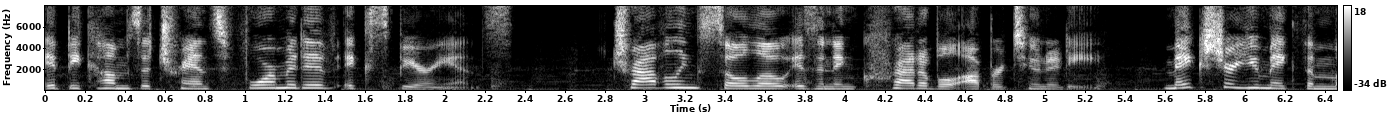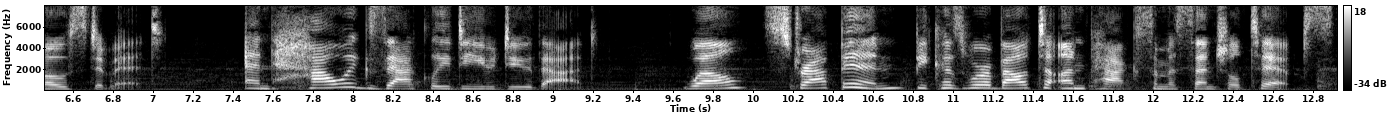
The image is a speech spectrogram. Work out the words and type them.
It becomes a transformative experience. Traveling solo is an incredible opportunity. Make sure you make the most of it. And how exactly do you do that? Well, strap in because we're about to unpack some essential tips.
